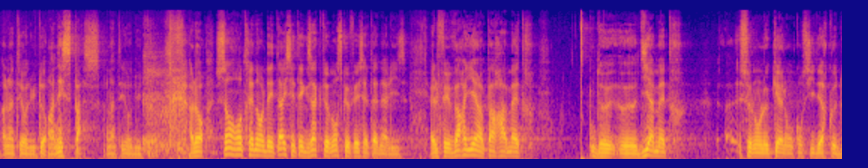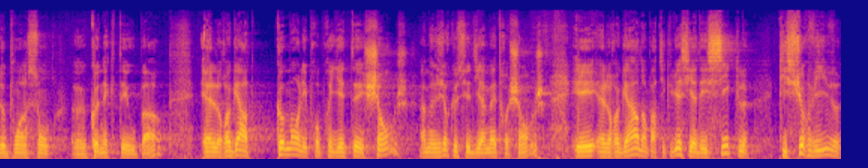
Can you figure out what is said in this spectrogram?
à l'intérieur du tore, un espace à l'intérieur du tore. Alors, sans rentrer dans le détail, c'est exactement ce que fait cette analyse. Elle fait varier un paramètre de euh, diamètre selon lequel on considère que deux points sont euh, connectés ou pas. Elle regarde comment les propriétés changent à mesure que ces diamètres changent, et elle regarde en particulier s'il y a des cycles qui survivent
